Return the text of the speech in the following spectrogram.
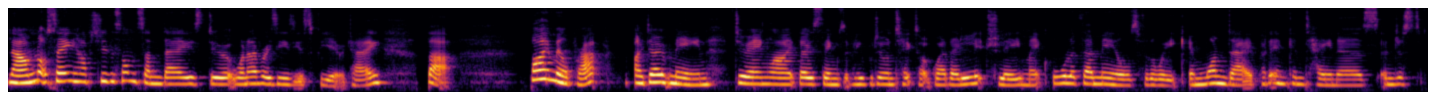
Now, I'm not saying you have to do this on Sundays, do it whenever is easiest for you, okay? But by meal prep, I don't mean doing like those things that people do on TikTok where they literally make all of their meals for the week in one day, put it in containers, and just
